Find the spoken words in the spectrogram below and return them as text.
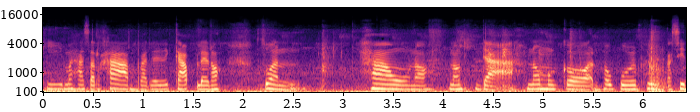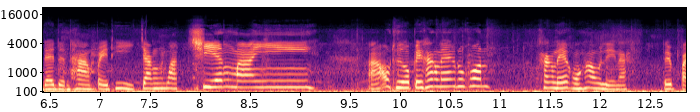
ที่มหาสารคามก็ได้กลับเลยเนาะส่วนเฮาเนาะน้องธิดา น้องมังกรพ่อปูแม่พึ่งก็สิได้เดินทางไปที่จังหวัดเชียงใหม่เอาถือว่าเป็นครั้งแรกทุกคนครั้งแรกของเฮาเลยนะ ได้ไป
